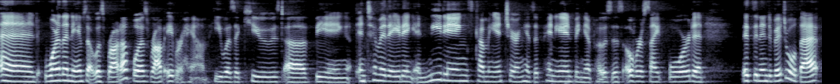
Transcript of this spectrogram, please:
And one of the names that was brought up was Rob Abraham. He was accused of being intimidating in meetings, coming in, sharing his opinion, being opposed to this oversight board. And it's an individual that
